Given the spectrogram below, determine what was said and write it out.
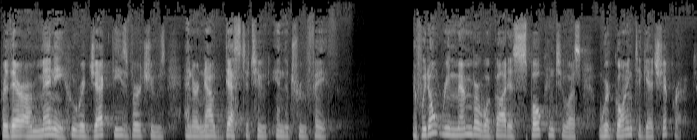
For there are many who reject these virtues and are now destitute in the true faith. If we don't remember what God has spoken to us, we're going to get shipwrecked.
